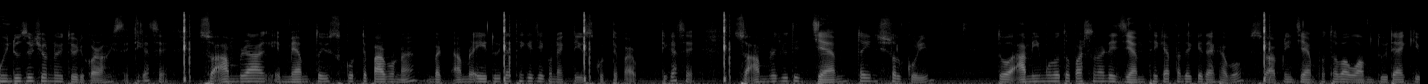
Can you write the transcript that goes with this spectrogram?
উইন্ডোজের জন্যই তৈরি করা হয়েছে, ঠিক আছে? সো আমরা ম্যাম তো ইউজ করতে পারব না বাট আমরা এই দুইটা থেকে যে কোনো একটা ইউজ করতে পারব, ঠিক আছে? সো আমরা যদি জ্যামটা ইনস্টল করি, তো আমি মূলত পার্সোনালি জ্যাম থেকে আপনাদেরকে দেখাবো। সো আপনি জ্যাম অথবা ওয়াম দুইটা একই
